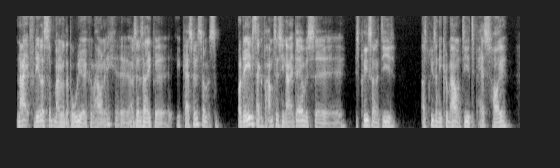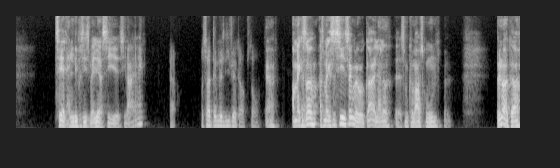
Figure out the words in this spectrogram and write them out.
nej, for ellers så mangler der boliger i København, ikke? Øh, mm. Altså ellers er der ikke, øh, ikke plads, vel? Så, så, og det eneste, der kan få ham til at sige nej, det er jo, hvis, øh, hvis priserne, de altså priserne i København, de er tilpas høje, til at han lige præcis vælger at sige, sige nej, ikke? Ja, og så er den alligevel, der opstår. Ja. Og man kan, så, altså man kan så sige, så kan man jo gøre et eller andet, øh, som Københavns Kommune øh, ynder at gøre,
